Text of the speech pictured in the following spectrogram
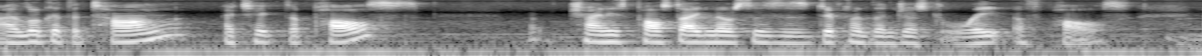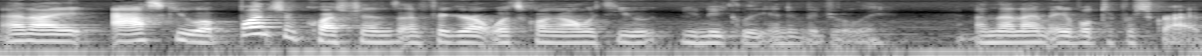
I look at the tongue, I take the pulse. Chinese pulse diagnosis is different than just rate of pulse. And I ask you a bunch of questions and figure out what's going on with you uniquely, individually. And then I'm able to prescribe.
